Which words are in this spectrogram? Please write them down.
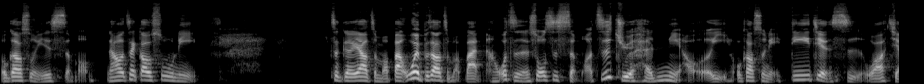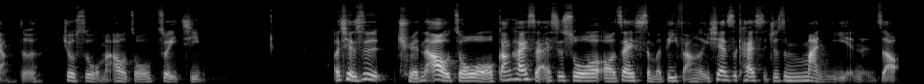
我告诉你是什么，然后再告诉你这个要怎么办。我也不知道怎么办啊，我只能说是什么，只是觉得很鸟而已。我告诉你，第一件事我要讲的就是我们澳洲最近。而且是全澳洲哦，刚开始还是说哦，在什么地方而已，现在是开始就是蔓延了，你知道？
